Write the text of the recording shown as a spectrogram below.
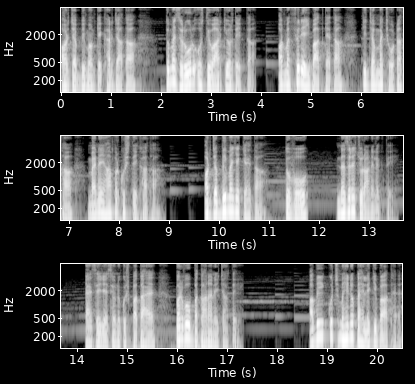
और जब भी मैं उनके घर जाता तो मैं ज़रूर उस दीवार की ओर देखता, और मैं फिर यही बात कहता कि जब मैं छोटा था, मैंने यहाँ पर कुछ देखा था। और जब भी मैं ये कहता तो वो नज़रें चुराने लगते। ऐसे जैसे उन्हें कुछ पता है, पर वो बताना नहीं चाहते। अभी कुछ महीनों पहले की बात है।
